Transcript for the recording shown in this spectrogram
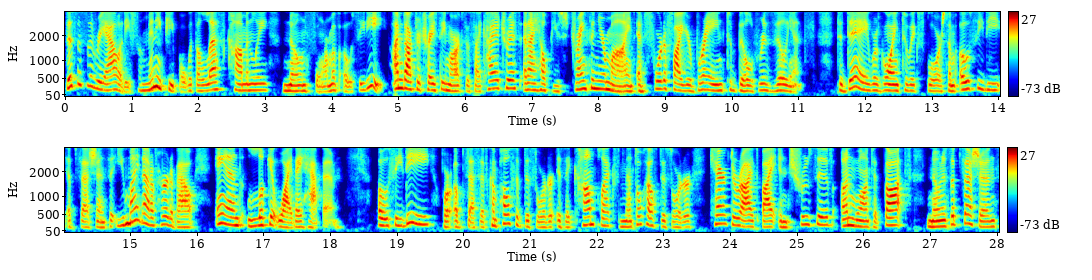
This is the reality for many people with a less commonly known form of OCD. I'm Dr. Tracey Marks, a psychiatrist, and I help you strengthen your mind and fortify your brain to build resilience. Today, we're going to explore some OCD obsessions that you might not have heard about and look at why they happen. OCD, or obsessive compulsive disorder, is a complex mental health disorder characterized by intrusive, unwanted thoughts, known as obsessions,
